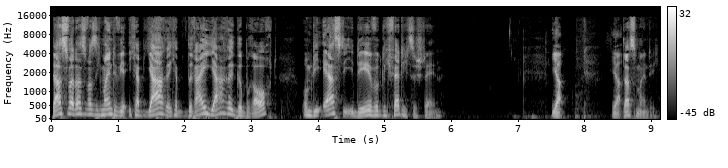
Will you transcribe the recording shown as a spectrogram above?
Das war das, was ich meinte. Ich habe Jahre, ich habe drei Jahre gebraucht, um die erste Idee wirklich fertigzustellen. Ja. Ja. Das meinte ich.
